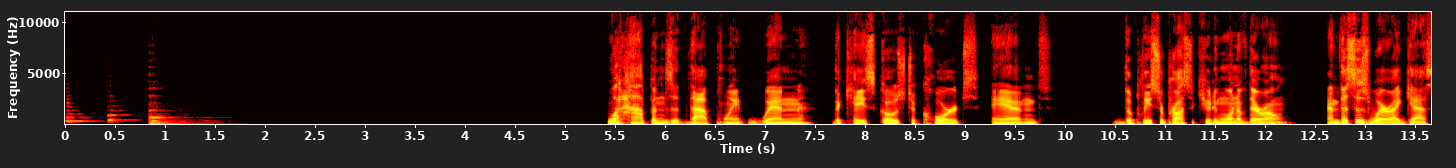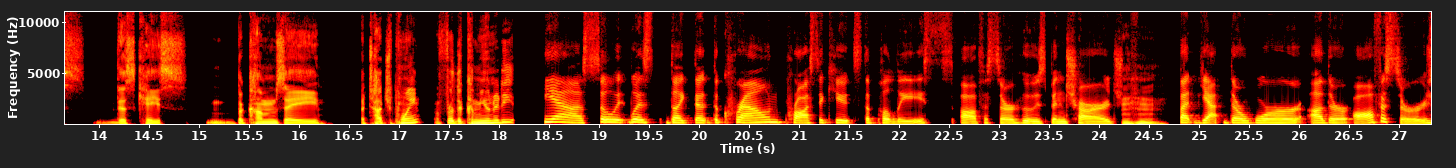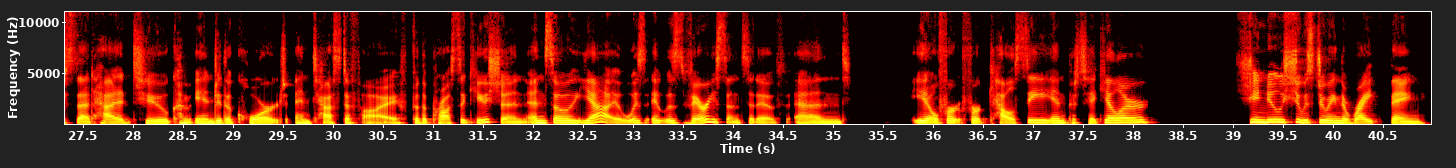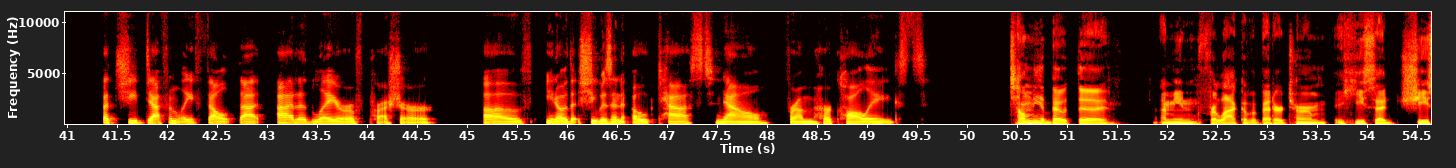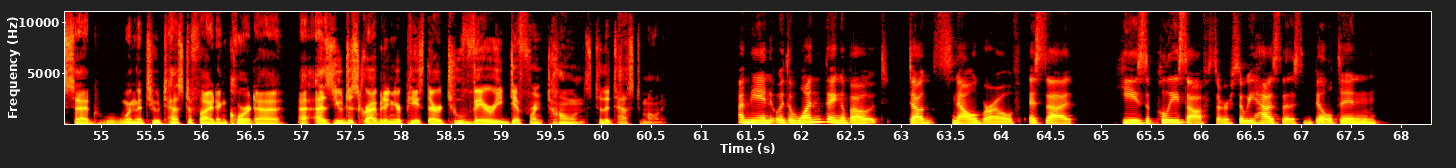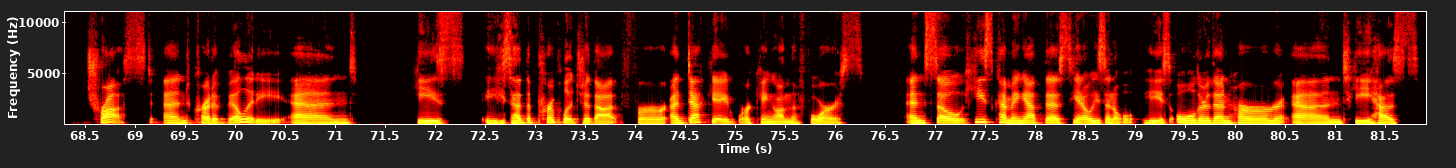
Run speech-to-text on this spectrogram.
What happens at that point when the case goes to court and the police are prosecuting one of their own? And this is where I guess this case becomes a, a touch point for the community. Yeah. So it was like the, the Crown prosecutes the police officer who's been charged. Mm-hmm. But yet there were other officers that had to come into the court and testify for the prosecution. And so yeah, it was it was very sensitive. And you know, for for Kelsey in particular, she knew she was doing the right thing, but she definitely felt that added layer of pressure of, you know, that she was an outcast now from her colleagues. Tell me about the I mean, for lack of a better term, he said, she said, when the two testified in court. Uh, as you describe it in your piece, there are two very different tones to the testimony. I mean, the one thing about Doug Snelgrove is that he's a police officer. So he has this built in trust and credibility. And he's he's had the privilege of that for a decade working on the force. And so he's coming at this, you know, he's an he's older than her and he has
